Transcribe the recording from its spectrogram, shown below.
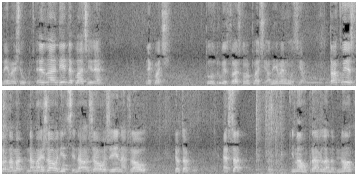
nema više u kući. E, zna, djete plaće, ne. Ne plaći. To s druge stvari što ono plaći, ali nema emocija. Tako je stvar, nama, nama je žao djece, na, žao žena, žao, jel tako? E sad, imamo pravila na Dunjalku,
